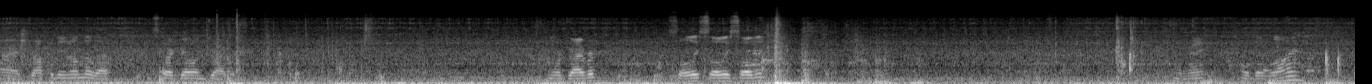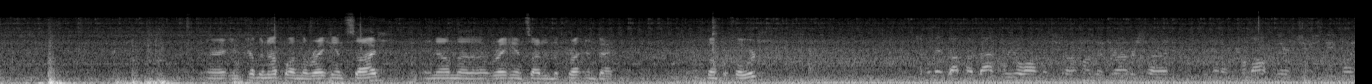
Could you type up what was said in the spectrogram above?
All right, drop it in on the left. Start going driver. Driver. Slowly, slowly, slowly. All right, hold that line. All right, you're coming up on the right hand side and on the right hand side in the front and back. Bump it forward. Me got my back wheel on the, on the driver's side. Gonna come off there too steeply.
